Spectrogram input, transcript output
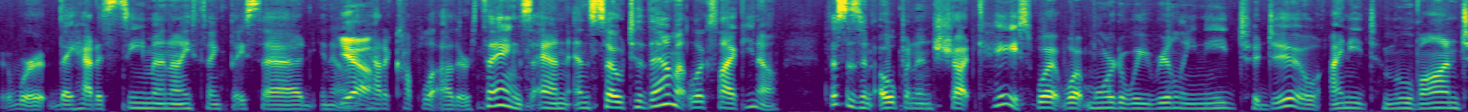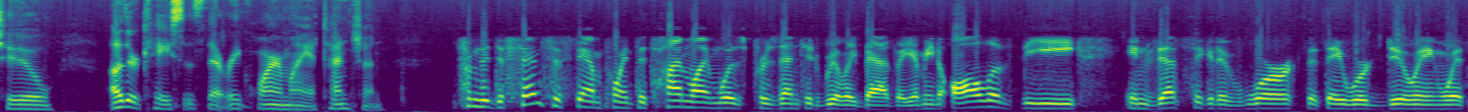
where they had a semen. I think they said, you know, yeah. they had a couple of other things, and and so to them it looks like, you know, this is an open and shut case. What what more do we really need to do? I need to move on to other cases that require my attention from the defense's standpoint, the timeline was presented really badly. I mean, all of the investigative work that they were doing with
